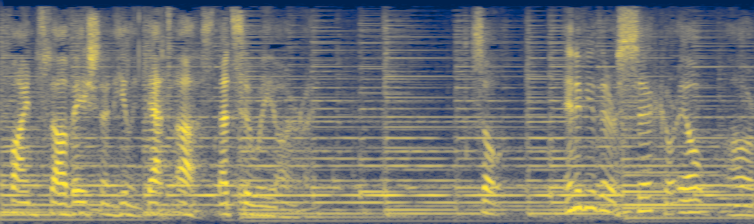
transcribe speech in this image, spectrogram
and find salvation and healing. That's us. That's who we are, right? So, any of you that are sick or ill or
